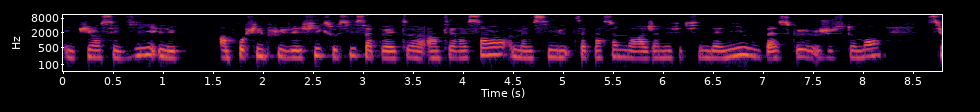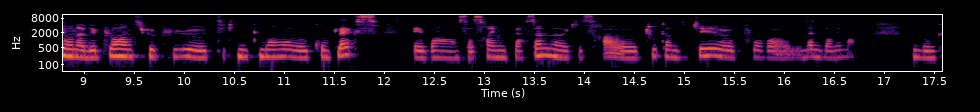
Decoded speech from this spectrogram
et puis on s'est dit, les, un profil plus VFX aussi, ça peut être intéressant, même si cette personne n'aura jamais fait de film d'anime, parce que justement, si on a des plans un petit peu plus techniquement complexes, et eh ben, ça sera une personne qui sera tout indiquée pour les mettre dans les mains. Donc,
